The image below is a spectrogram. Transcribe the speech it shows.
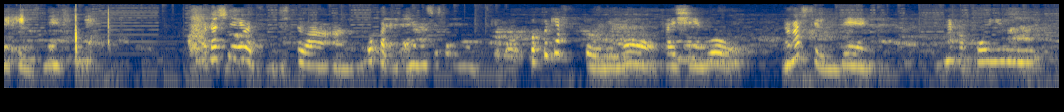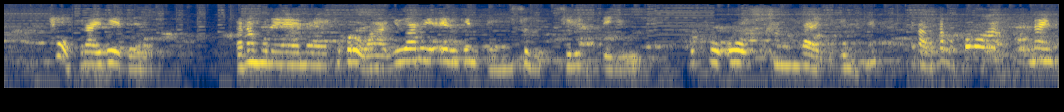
ー、いいですね。私は実は、あの、どっかでお話ししたと思うんですけど、ポッドキャストにも配信を流してるんで、なんかこういう超プライベート、ダダ漏れのところは URL 限定にすぐするっていうことを考えているんですね。だから多分このライブ、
